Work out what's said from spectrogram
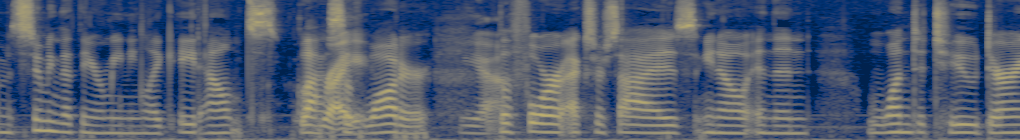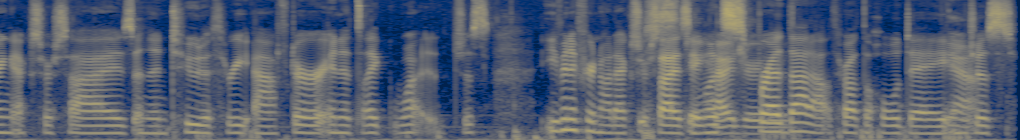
I'm assuming that they are meaning like eight ounce glass Right. of water Yeah. before exercise, you know, and then one to two during exercise, and then two to three after. And it's like what just even if you're not exercising, let's hydrated. spread that out throughout the whole day Yeah. and just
